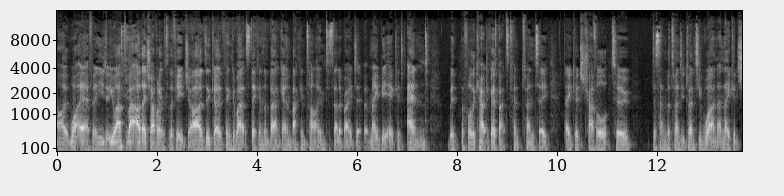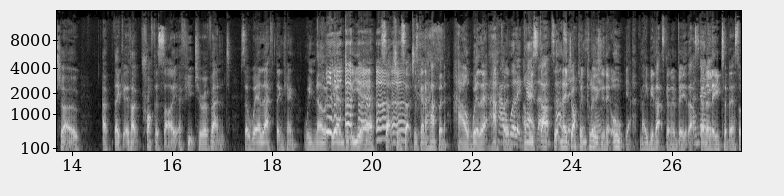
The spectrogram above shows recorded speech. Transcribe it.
I what if? And you you asked about are they traveling to the future? I did go think about sticking them about going back in time to celebrate it, but maybe it could end with before the character goes back to twenty twenty. They could travel to December twenty twenty one, and they could show, a, they could like prophesy a future event. So we're left thinking we know at the end of the year such and such is going to happen. How will it happen? will it and we start there? to, and they drop in clues. And you think, oh yeah, maybe that's going to be that's going to lead to this, or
